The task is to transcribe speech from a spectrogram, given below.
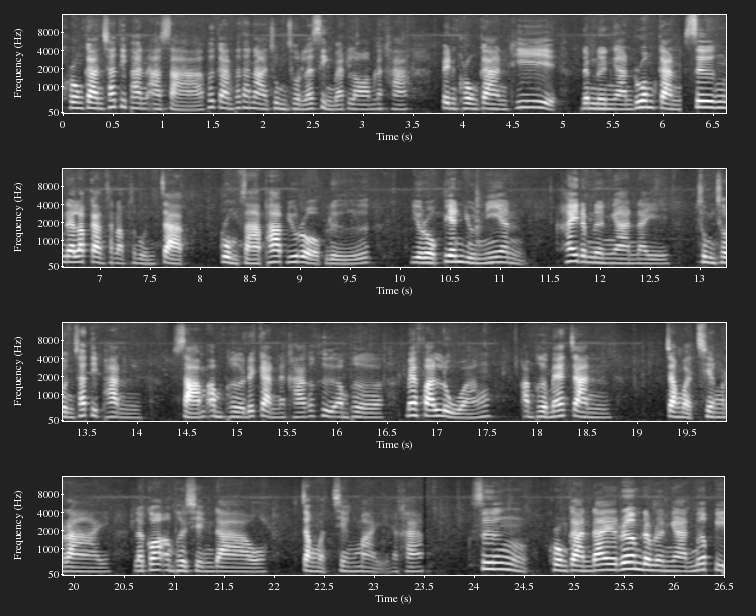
โครงการชาติพันธุ์อาสาเพื่อการพัฒนาชุมชนและสิ่งแวดล้อมนะคะ เป็นโครงการที่ดำเนินงานร่วมกัน ซึ่งได้รับการสนับสนุนจากกลุ่มสหภาพยุโรป หรือ European Union ให้ดำเนินงานในชุมชนชาติพันธุ์ 3อำเภอด้วยกันนะคะ ก็คืออำเภอแม่ฟ้าหลวงอำเภอแม่จันทร์ จังหวัดเชียงราย แล้วก็อำเภอเชียงดาว จังหวัดเชียงใหม่นะคะ ซึ่งโครงการได้เริ่มดำเนินงานเมื่อปี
